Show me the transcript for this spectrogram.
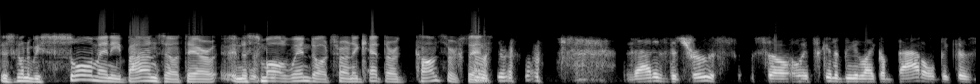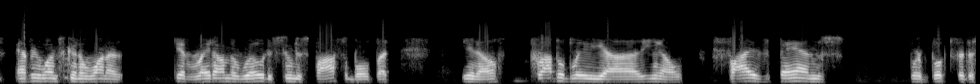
there's going to be so many bands out there in a small window trying to get their concerts in. that is the truth. So it's going to be like a battle because everyone's going to want to get right on the road as soon as possible. But you know, probably uh, you know, five bands were booked for the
